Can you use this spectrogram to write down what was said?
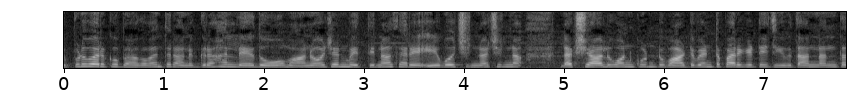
ఎప్పటి వరకు భగవంతుని అనుగ్రహం లేదో మానవ జన్మ ఎత్తినా సరే ఏవో చిన్న చిన్న లక్ష్యాలు అనుకుంటూ వాటి వెంట పరిగెట్టి జీవితాన్ని అంతా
